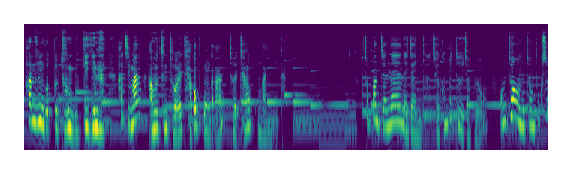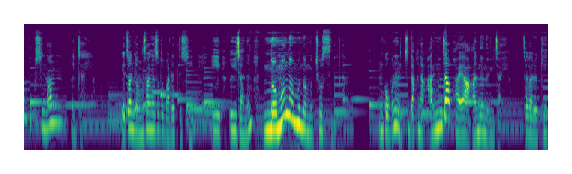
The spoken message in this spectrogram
하는 것도 좀 웃기긴 하지만 아무튼 저의 작업 공간, 저의 작업 공간입니다. 첫 번째는 의자입니다. 저의 컴퓨터 의자고요. 엄청 엄청 폭신폭신한 의자예요. 예전 영상에서도 말했듯이 이 의자는 너무너무너무 좋습니다. 이거는 진짜 그냥 앉아봐야 아는 의자예요. 제가 이렇게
